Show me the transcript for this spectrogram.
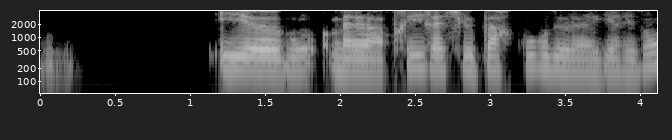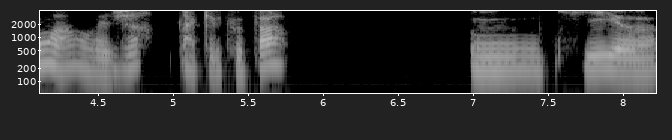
ouais. Et euh, bon, mais après, il reste le parcours de la guérison, hein, on va dire, à quelque part, hum, qui, euh,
